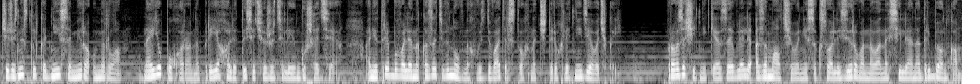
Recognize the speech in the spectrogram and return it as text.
Через несколько дней Самира умерла. На ее похороны приехали тысячи жителей Ингушетии. Они требовали наказать виновных в издевательствах над четырехлетней девочкой. Правозащитники заявляли о замалчивании сексуализированного насилия над ребенком,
